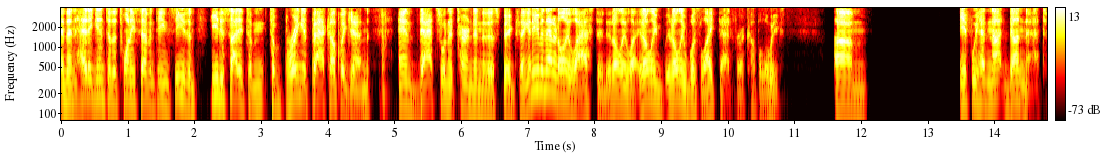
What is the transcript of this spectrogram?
And then heading into the 2017 season, he decided to, to bring it back up again. And that's when it turned into this big thing. And even then, it only lasted. It only, it only, it only was like that for a couple of weeks. Um, if we had not done that,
